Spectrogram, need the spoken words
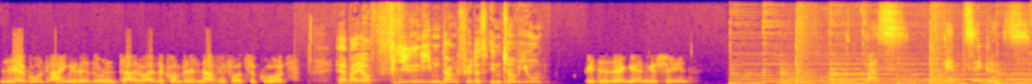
sehr gut eingesetzt und teilweise kommt er nach wie vor zu kurz. Herr Bayer, vielen lieben Dank für das Interview. Bitte, sehr gern geschehen. Was Witziges.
